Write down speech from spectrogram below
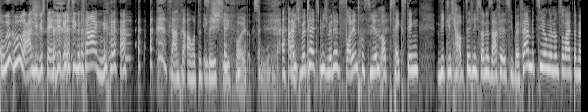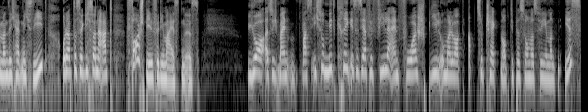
Wuhu, Andi, wir stellen die richtigen Fragen. Sandra outet Ich sich. stehe voll dazu. aber ich würde halt, mich würde halt voll interessieren, ob Sexting wirklich hauptsächlich so eine Sache ist wie bei Fernbeziehungen und so weiter, wenn man sich halt nicht sieht, oder ob das wirklich so eine Art Vorspiel für die meisten ist. Ja, also ich meine, was ich so mitkriege, ist es ja für viele ein Vorspiel, um mal überhaupt abzuchecken, ob die Person was für jemanden ist.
